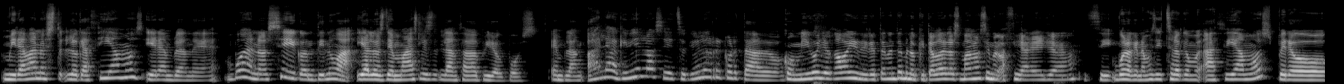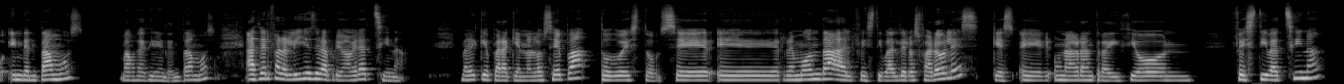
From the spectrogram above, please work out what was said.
miraba nuestro- lo que hacíamos y era en plan de, bueno, sí, continúa. Y a los demás les lanzaba piropos. En plan, ¡hala, qué bien lo has hecho, qué bien lo has recortado! Conmigo llegaba y directamente me lo quitaba de las manos y me lo hacía ella. Sí, bueno, que no hemos dicho lo que hacíamos, pero intentamos, vamos a decir intentamos, hacer farolillos de la primavera china. ¿Vale? Que para quien no lo sepa, todo esto se eh, remonta al Festival de los Faroles, que es eh, una gran tradición festiva china,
